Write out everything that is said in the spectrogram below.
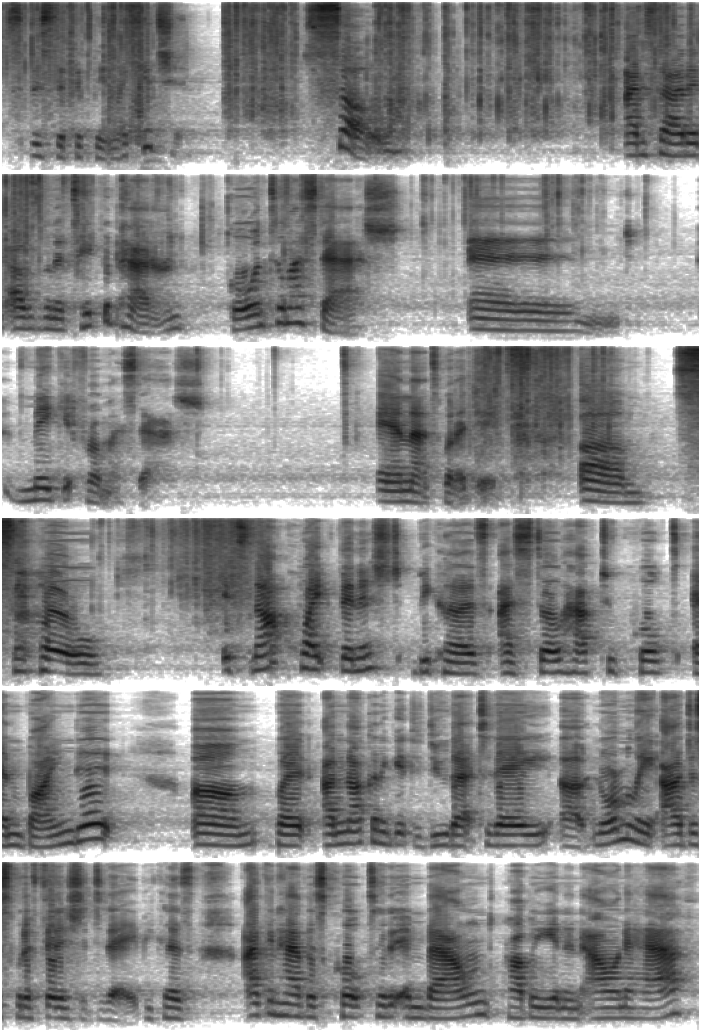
specifically my kitchen. So I decided I was going to take the pattern, go into my stash, and make it from my stash. And that's what I did. Um, so it's not quite finished because I still have to quilt and bind it. Um, but I'm not going to get to do that today. Uh, normally, I just would have finished it today because I can have this quilted and bound probably in an hour and a half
